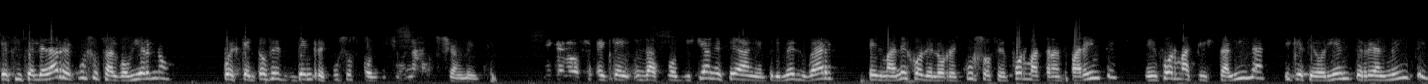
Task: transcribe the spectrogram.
Que si se le da recursos al gobierno, pues que entonces den recursos condicionados realmente. Que, los, eh, que las condiciones sean, en primer lugar, el manejo de los recursos en forma transparente, en forma cristalina y que se oriente realmente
